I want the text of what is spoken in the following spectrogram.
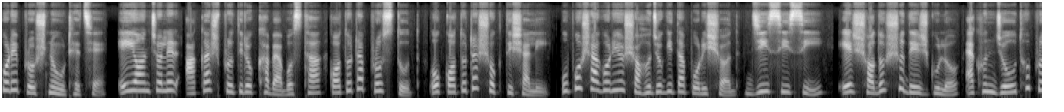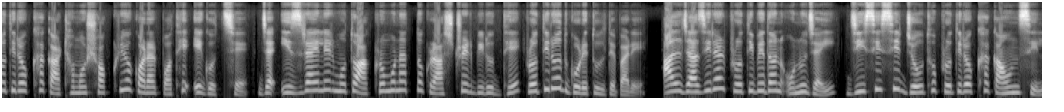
করে প্রশ্ন উঠেছে। এই অঞ্চলের আকাশ প্রতিরক্ষা ব্যবস্থা কতটা প্রস্তুত ও কতটা শক্তিশালী? উপসাগরীয় সহযোগিতা পরিষদ, জিসিসি, এর সদস্য দেশগুলো এখন যৌথ প্রতিরক্ষা কাঠামো সক্রিয় করার পথে এগোচ্ছে, যা ইসরায়েলের মতো আক্রমণাত্মক রাষ্ট্রের বিরুদ্ধে প্রতিরোধ গড়ে তুলতে পারে। আল জাজিরার প্রতিবেদন অনুযায়ী, জিসিসির যৌথ প্রতিরক্ষা কাউন্সিল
